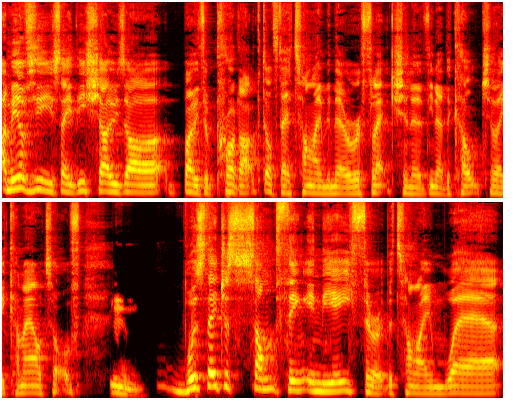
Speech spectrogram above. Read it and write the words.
I mean, obviously, you say these shows are both a product of their time and they're a reflection of you know the culture they come out of. Mm. Was there just something in the ether at the time where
